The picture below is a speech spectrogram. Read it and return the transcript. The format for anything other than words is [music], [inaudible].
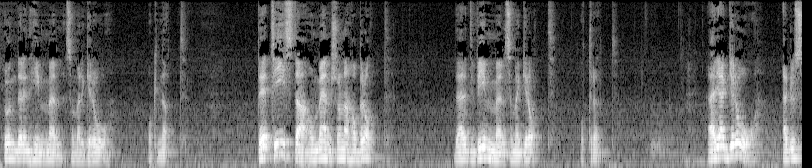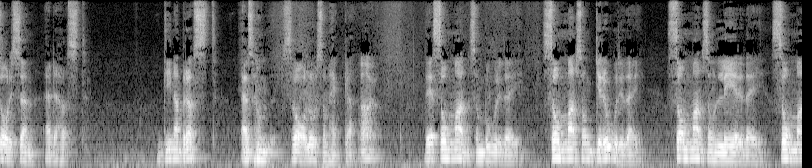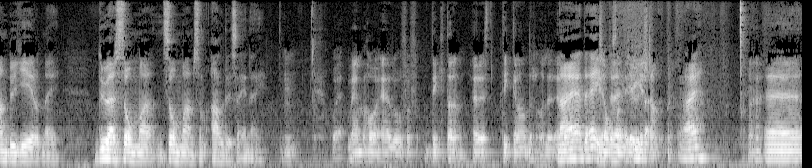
Under en himmel som är grå och nött. Det är tisdag och människorna har brått. Det är ett vimmel som är grått och trött. Är jag grå? Är du sorgsen? Är det höst? Dina bröst är som svalor som häckar. Ja. Det är sommaren som bor i dig. Sommaren som gror i dig. Sommaren som ler i dig. Sommaren du ger åt mig. Du är sommar, sommaren som aldrig säger nej. Och vem har, är då för diktaren? Är det Stickan Andersson? Eller Nej, det är ju inte det. Geijerstam? Nej. Nähä. Eh,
